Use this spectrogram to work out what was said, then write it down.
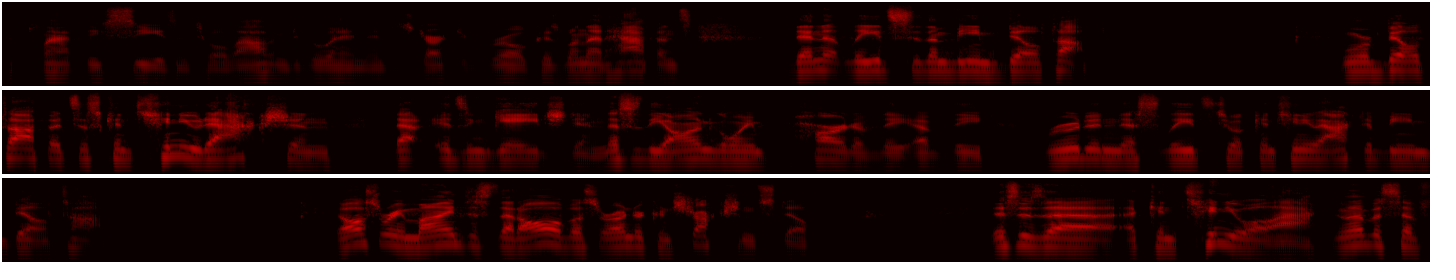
to plant these seeds and to allow them to go in and to start to grow, because when that happens, then it leads to them being built up. When we're built up, it's this continued action that is engaged in. This is the ongoing part of the, of the rootedness leads to a continued act of being built up. It also reminds us that all of us are under construction still. This is a, a, continual act. None of us have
